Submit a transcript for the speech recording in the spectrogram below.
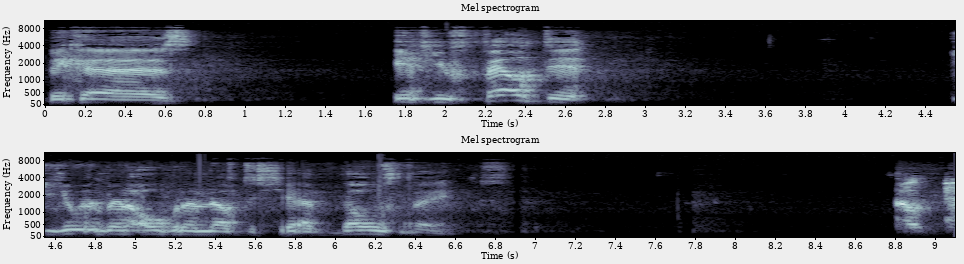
Because if you felt it, you would have been open enough to share those things. Okay.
